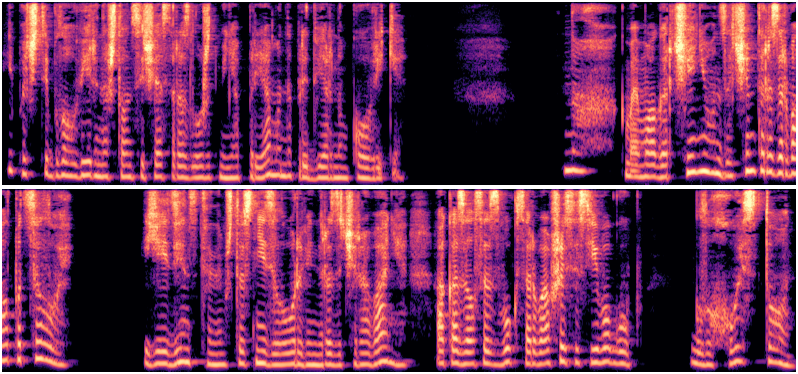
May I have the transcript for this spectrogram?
И почти была уверена, что он сейчас разложит меня прямо на предверном коврике. Но к моему огорчению он зачем-то разорвал поцелуй. Единственным, что снизило уровень разочарования, оказался звук, сорвавшийся с его губ. Глухой стон,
